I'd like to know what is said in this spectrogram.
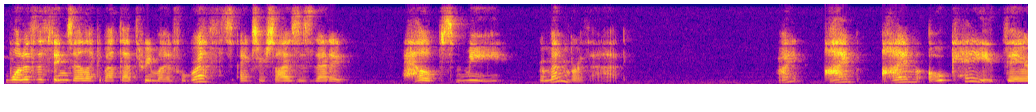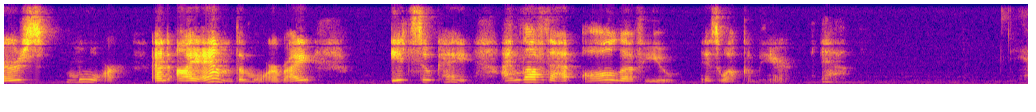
one of the things I like about that three mindful breaths exercise is that it helps me remember that. Right? I'm I'm okay. There's more and I am the more, right? It's okay. I love that all of you is welcome here. Yeah. Yeah.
